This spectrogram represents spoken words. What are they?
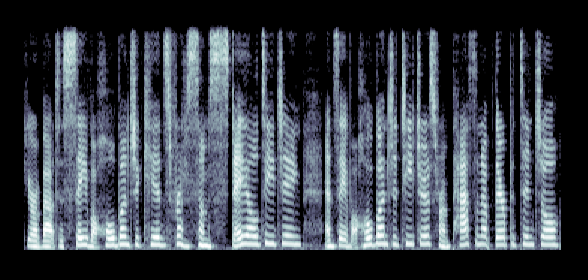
You're about to save a whole bunch of kids from some stale teaching and save a whole bunch of teachers from passing up their potential.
